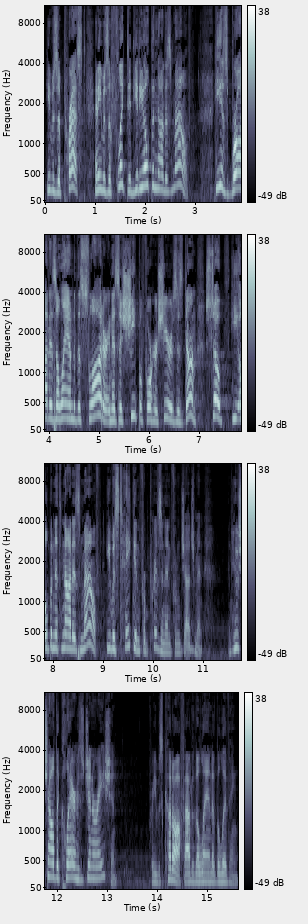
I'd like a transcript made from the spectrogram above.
He was oppressed and he was afflicted, yet he opened not his mouth. He is brought as a lamb to the slaughter, and as a sheep before her shearers is dumb, so he openeth not his mouth. He was taken from prison and from judgment. And who shall declare his generation? For he was cut off out of the land of the living.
